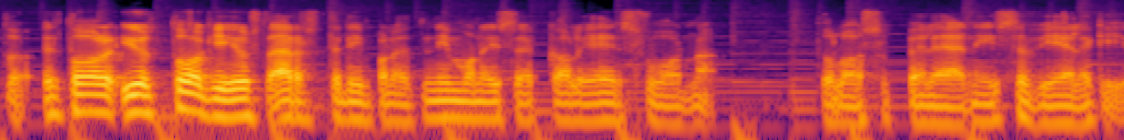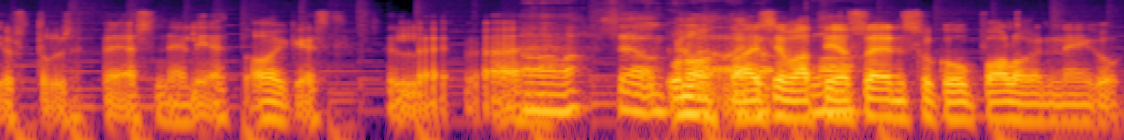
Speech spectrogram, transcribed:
Tuo, tuo, tuokin just ärsytti niin paljon, että niin monissa, jotka oli ensi vuonna tulossa pelejä, niissä vieläkin just tuli se PS4, että oikeesti silleen, äh, Aa, se on unohtaisivat jo sen sukupolven niinku.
